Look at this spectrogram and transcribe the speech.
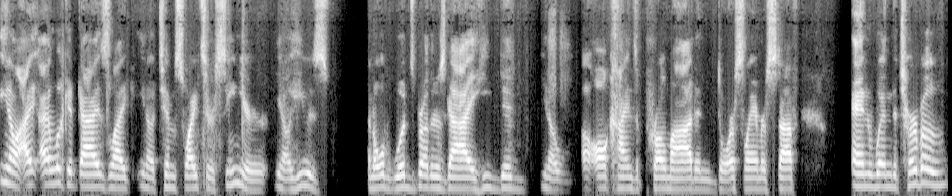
you know I, I look at guys like you know tim schweitzer senior you know he was an old woods brothers guy. He did you know all kinds of pro mod and door slammer stuff. And when the turbo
